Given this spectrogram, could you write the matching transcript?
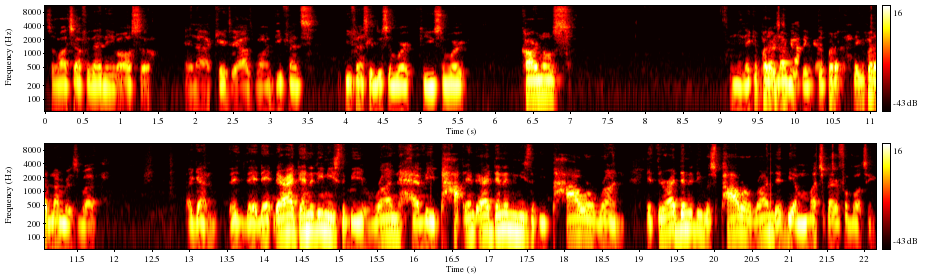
So watch out for that name also. And uh, KJ Osborne defense. Defense could do some work, could use some work. Cardinals. I mean, they can put up numbers. They, they put up they can put up numbers, but again, they, they, they their identity needs to be run heavy. po- and Their identity needs to be power run. If their identity was power run, they'd be a much better football team.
